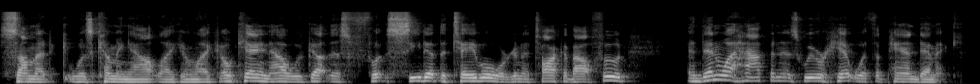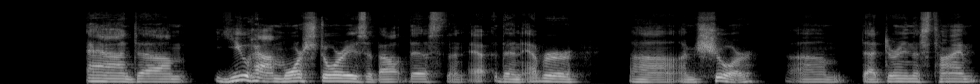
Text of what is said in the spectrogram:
summit was coming out, like and like, okay, now we've got this foot seat at the table. We're going to talk about food and then what happened is we were hit with the pandemic. And um, you have more stories about this than, than ever, uh, I'm sure, um, that during this time,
